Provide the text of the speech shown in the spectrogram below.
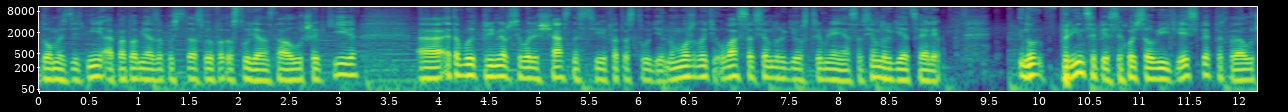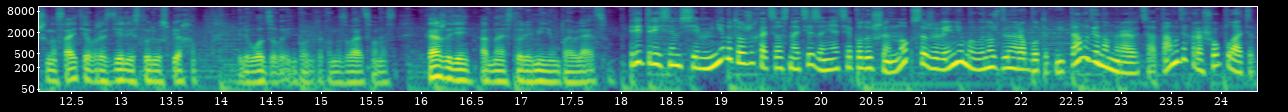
дома с детьми, а потом я запустила свою фотостудию, она стала лучшей в Киеве. Э, Это будет пример всего лишь частности фотостудии. Но, может быть, у вас совсем другие устремления, совсем другие цели. Ну, в принципе, если хочется увидеть весь спектр, тогда лучше на сайте в разделе «История успеха» или в отзывы, я не помню, как он называется у нас. Каждый день одна история минимум появляется. 3377. Мне бы тоже хотелось найти занятие по душе, но, к сожалению, мы вынуждены работать не там, где нам нравится, а там, где хорошо платят.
